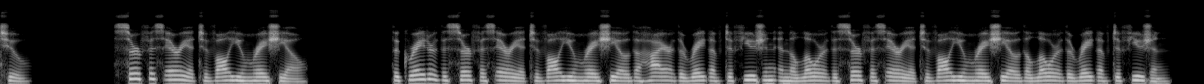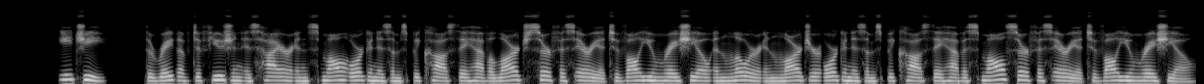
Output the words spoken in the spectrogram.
Two. Surface area to volume ratio. The greater the surface area to volume ratio the higher the rate of diffusion and the lower the surface area to volume ratio the lower the rate of diffusion. E.g., the rate of diffusion is higher in small organisms because they have a large surface area to volume ratio and lower in larger organisms because they have a small surface area to volume ratio.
